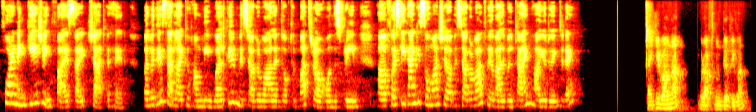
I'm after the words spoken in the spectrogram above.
for an engaging fireside chat ahead. Well, with this, I'd like to humbly welcome Mr. Agarwal and Dr. Batra on the screen. Uh, firstly, thank you so much, uh, Mr. Agarwal, for your valuable time. How are you doing today? Thank you, Bhavna. Good afternoon to everyone.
